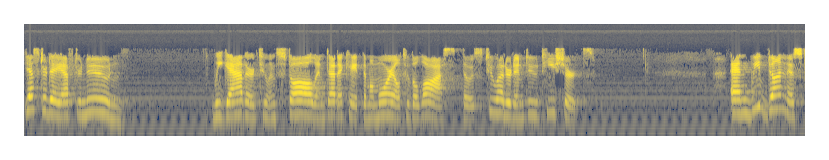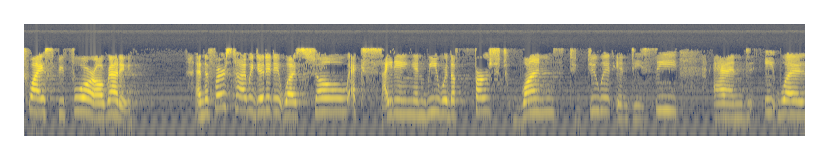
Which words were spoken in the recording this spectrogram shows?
Yesterday afternoon, we gathered to install and dedicate the memorial to the lost, those 202 t shirts. And we've done this twice before already. And the first time we did it, it was so exciting, and we were the first ones to do it in D.C., and it was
